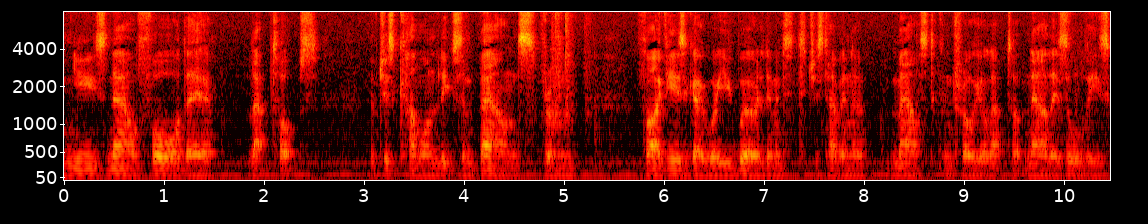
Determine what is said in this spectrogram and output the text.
can use now for their laptops have just come on leaps and bounds from five years ago, where you were limited to just having a mouse to control your laptop. Now there's all these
